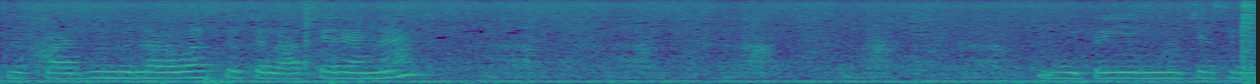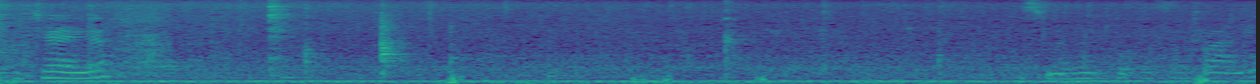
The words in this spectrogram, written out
इसमें काजू मिला हुआ इसको चलाते रहना है। नहीं तो ये नीचे से लग जाएगा। इसमें भी थोड़ा सा पानी।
